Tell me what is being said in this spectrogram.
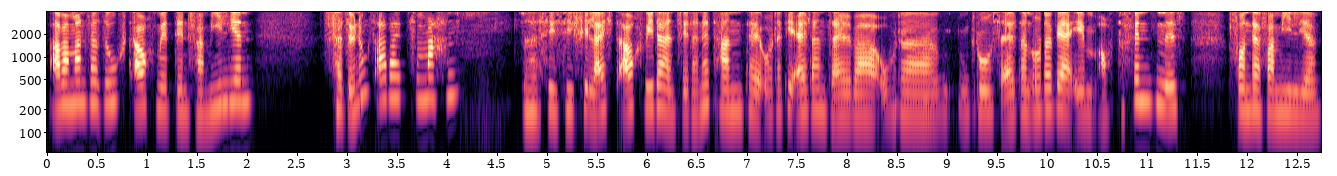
Aber man versucht auch mit den Familien Versöhnungsarbeit zu machen, dass sie sie vielleicht auch wieder entweder eine Tante oder die Eltern selber oder Großeltern oder wer eben auch zu finden ist von der Familie,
